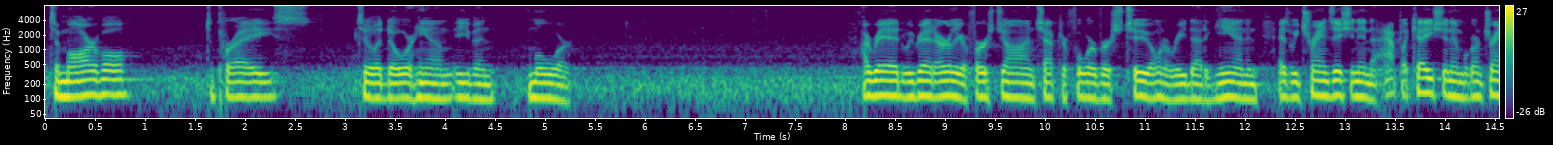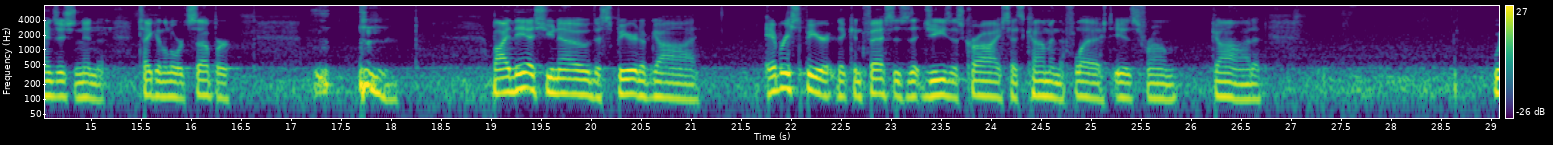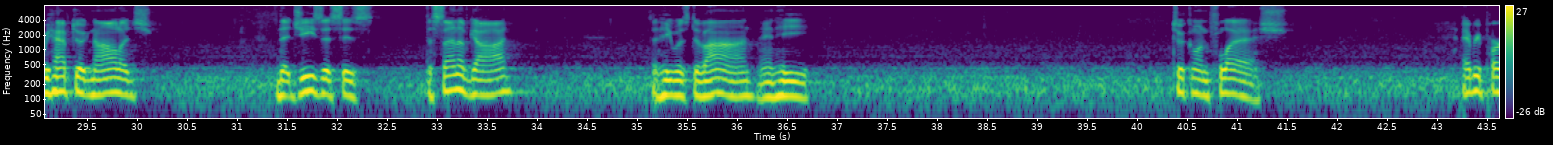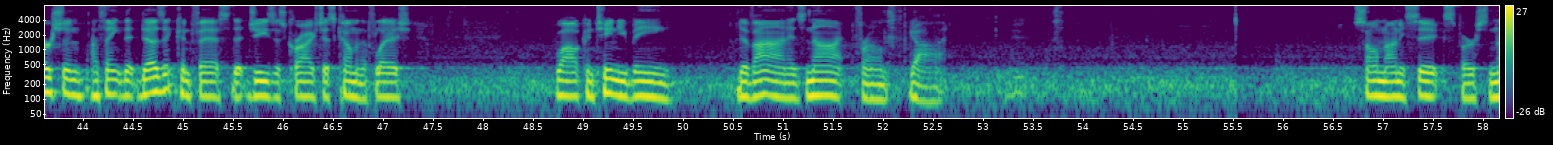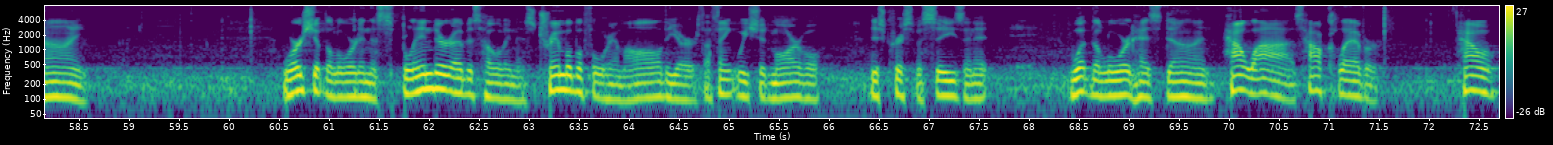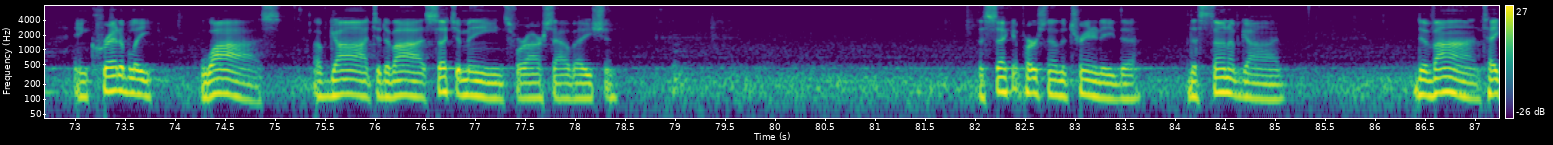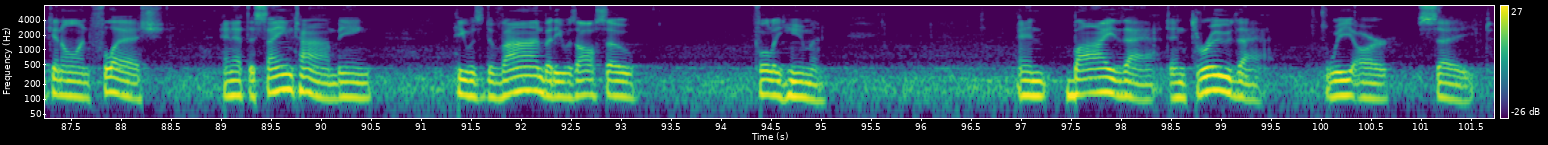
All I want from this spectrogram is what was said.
to marvel, to praise, to adore Him even more. I read, we read earlier 1 John chapter 4 verse 2. I want to read that again and as we transition into application and we're going to transition into taking the Lord's Supper. By this you know the spirit of God. Every spirit that confesses that Jesus Christ has come in the flesh is from God. We have to acknowledge that Jesus is the Son of God, that He was divine, and He took on flesh. Every person, I think, that doesn't confess that Jesus Christ has come in the flesh while continue being divine is not from God. Psalm 96, verse 9. Worship the Lord in the splendor of his holiness. Tremble before him, all the earth. I think we should marvel this Christmas season at what the Lord has done. How wise, how clever, how incredibly wise of God to devise such a means for our salvation. The second person of the Trinity, the, the Son of God, divine, taking on flesh, and at the same time being, he was divine, but he was also fully human. And by that and through that, we are saved.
